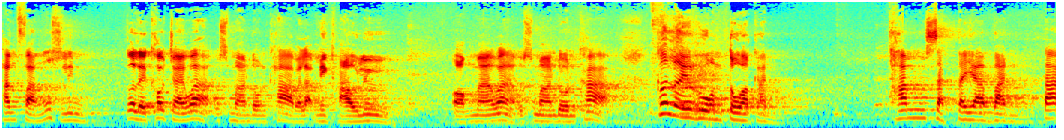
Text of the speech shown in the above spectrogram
ทางฝั่งมุสลิม ก็เลยเข้าใจว่าอุสมานโดนฆ่าไปแล้วมีข่าวลือ ออกมาว่าอุสมานโดนฆ่า ก็เลยรวมตัวกันทำสัตยาบันใต้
